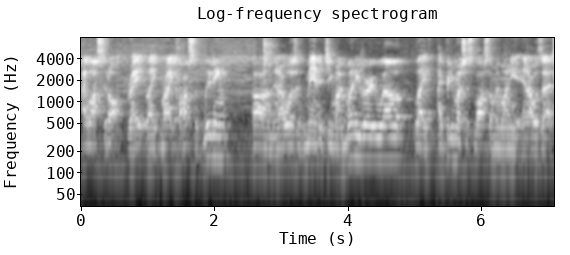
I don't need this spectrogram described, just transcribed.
i lost it all right like my cost of living um, and i wasn't managing my money very well like i pretty much just lost all my money and i was at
